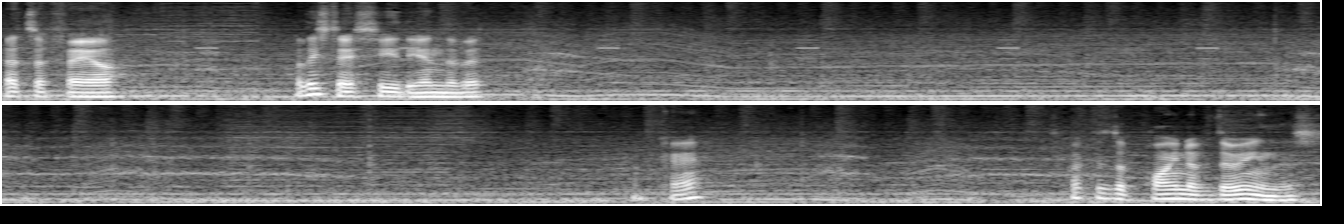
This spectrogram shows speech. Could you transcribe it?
That's a fail. At least I see the end of it. Okay. What is the point of doing this?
